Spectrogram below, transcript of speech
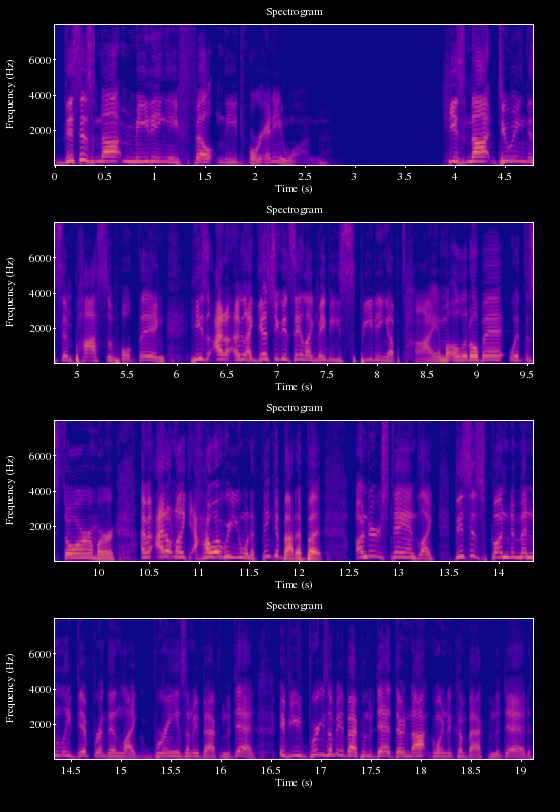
This is not meeting a felt need for anyone. He's not doing this impossible thing. He's, I, I, guess you could say, like maybe he's speeding up time a little bit with the storm, or I, mean, I don't like however you want to think about it, but understand like this is fundamentally different than like bringing somebody back from the dead. If you bring somebody back from the dead, they're not going to come back from the dead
